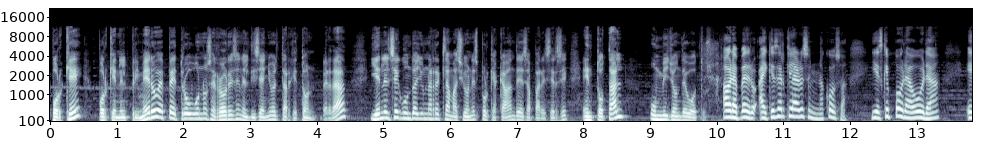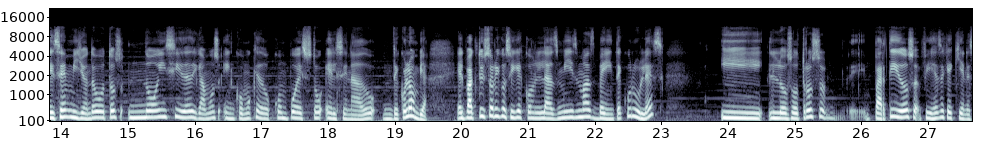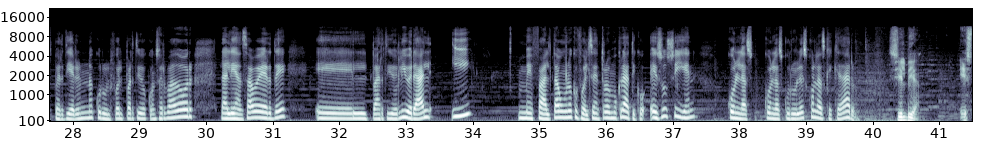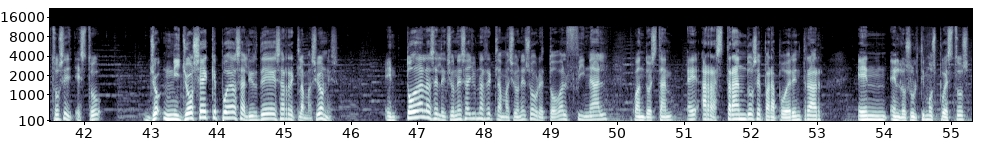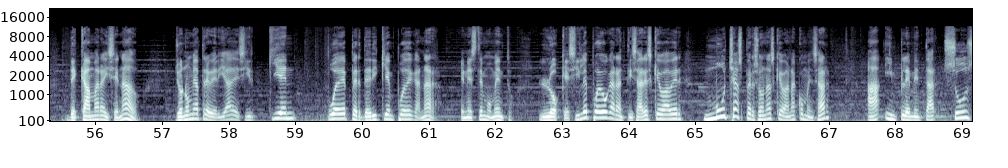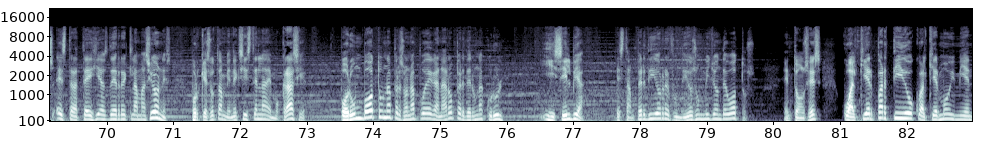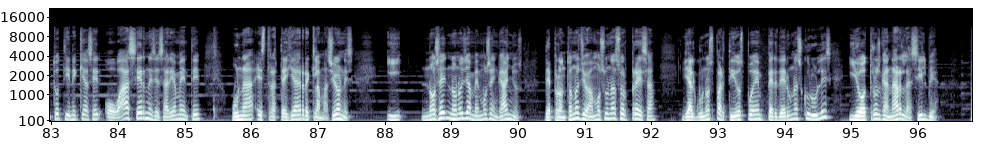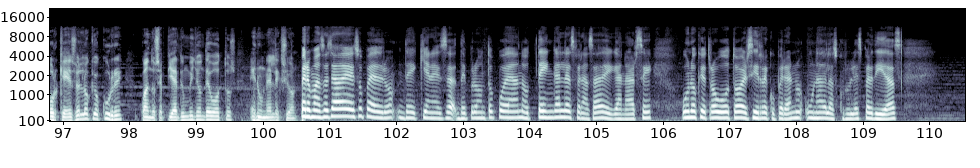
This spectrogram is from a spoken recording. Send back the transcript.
¿Por qué? Porque en el primero de Petro hubo unos errores en el diseño del tarjetón, ¿verdad? Y en el segundo hay unas reclamaciones porque acaban de desaparecerse en total un millón de votos. Ahora, Pedro, hay que ser claros en una cosa, y es que por ahora ese millón de votos no incide, digamos, en cómo quedó compuesto el Senado de Colombia. El pacto histórico sigue con las mismas 20 curules y los otros eh, partidos, fíjese que quienes perdieron una curul fue el Partido Conservador, la Alianza Verde, el Partido Liberal y me falta uno que fue el Centro Democrático. Esos siguen con las, con las curules con las que quedaron. Silvia, esto se, esto, yo, ni yo sé que pueda salir de esas reclamaciones, En todas las elecciones hay unas reclamaciones, sobre todo al final, cuando están eh, arrastrándose para poder entrar en, en los últimos puestos de Cámara y Senado. Yo no me atrevería a decir quién puede perder y quién puede ganar en este momento. Lo que sí le puedo garantizar es que va a haber muchas personas que van a comenzar a implementar sus estrategias de reclamaciones, porque eso también existe en la democracia. Por un voto una persona puede ganar o perder una curul. Y Silvia, están perdidos, refundidos un millón de votos. Entonces, cualquier partido, cualquier movimiento tiene que hacer o va a hacer necesariamente una estrategia de reclamaciones. Y no, se, no nos llamemos engaños. De pronto nos llevamos una sorpresa y algunos partidos pueden perder unas curules y otros ganarlas, Silvia porque eso es lo que ocurre cuando se pierde un millón de votos en una elección. Pero más allá de eso, Pedro, de quienes de pronto puedan o tengan la esperanza de ganarse uno que otro voto, a ver si recuperan una de las curules perdidas,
